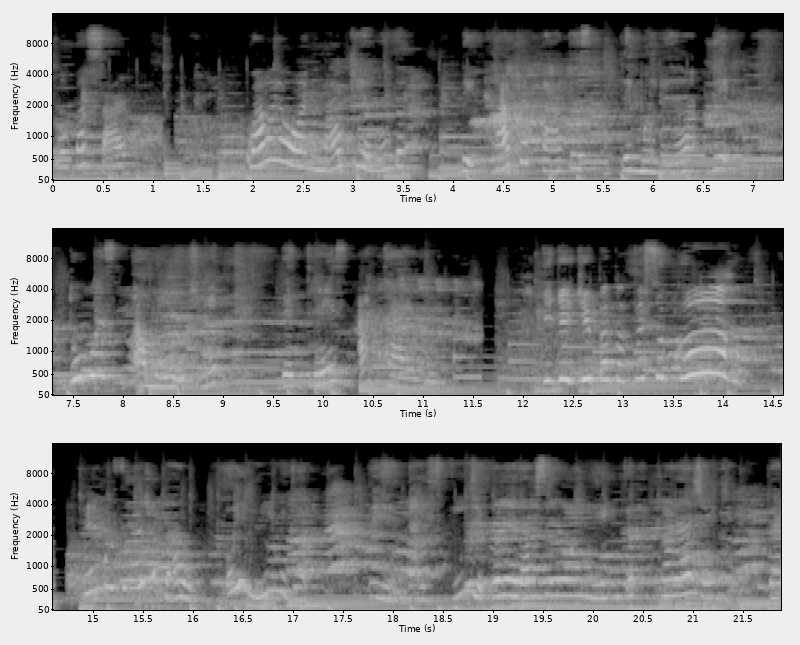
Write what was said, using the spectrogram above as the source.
vou passar. Qual é o animal que anda de quatro patas de manhã, de duas ao meio-dia, de três à tarde? Detetive Papapá, socorro! Temos que ajudá-lo. O inimigo da, da esfinge poderá ser um inimigo para a gente, da,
